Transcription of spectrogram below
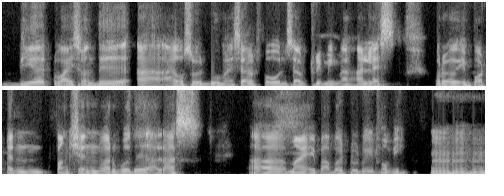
பியர்ட் வாய்ஸ் வந்து ஐ ஆல்சோ டூ மை செல்ஃப் ஓன் செல்ஃப் ட்ரிமிங் lah அன்லெஸ் ஒரு இம்பார்ட்டன்ட் ஃபங்க்ஷன் வரும்போது I'll ask uh, my barber to do it for me. Mm-hmm.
